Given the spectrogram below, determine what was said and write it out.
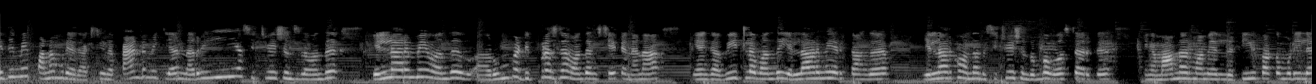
எதுவுமே பண்ண முடியாது ஆக்சுவலி இந்த பேண்டமிக்ல நிறைய சுச்சுவேஷன்ஸ்ல வந்து எல்லாருமே வந்து ரொம்ப டிப்ரெஸ்டா வந்த ஸ்டேட் என்னன்னா எங்க வீட்டுல வந்து எல்லாருமே இருக்காங்க. எல்லாருக்கும் வந்து அந்த சுச்சுவேஷன் ரொம்ப வேர்ஸ்டா இருக்கு. எங்க மாமனார் மாமியார்ல டிவி பார்க்க முடியல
